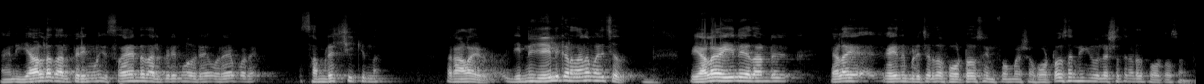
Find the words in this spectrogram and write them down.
അങ്ങനെ ഇയാളുടെ താല്പര്യങ്ങളും ഇസ്രായേലിന്റെ താല്പര്യങ്ങളും ഒരേ ഒരേപോലെ സംരക്ഷിക്കുന്ന ഒരാളായിരുന്നു. ജിന്ന് ജയിലിൽ കിടന്നാണ് മരിച്ചത്. ഇയാളെ കയ്യിൽ ഏതാണ്ട് ഇയാളെ കയ്യിൽ നിന്ന് പിടിച്ചെടുത്ത ഫോട്ടോസ് ഇൻഫർമേഷൻ ഫോട്ടോസ് എനിക്ക് ഒരു ലക്ഷത്തിനടുത്ത് ഫോട്ടോസ് ഉണ്ട്.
